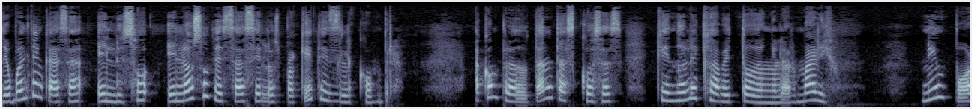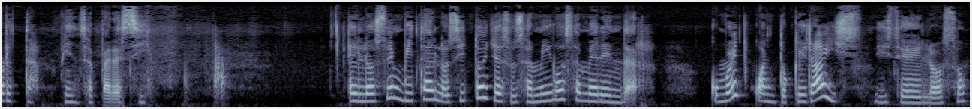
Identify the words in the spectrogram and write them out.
De vuelta en casa, el oso, deshace los paquetes de la compra. Ha comprado tantas cosas que no le cabe todo en el armario. No importa, piensa para sí. El oso invita al osito y a sus amigos a merendar. Comed cuanto queráis, dice el oso.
